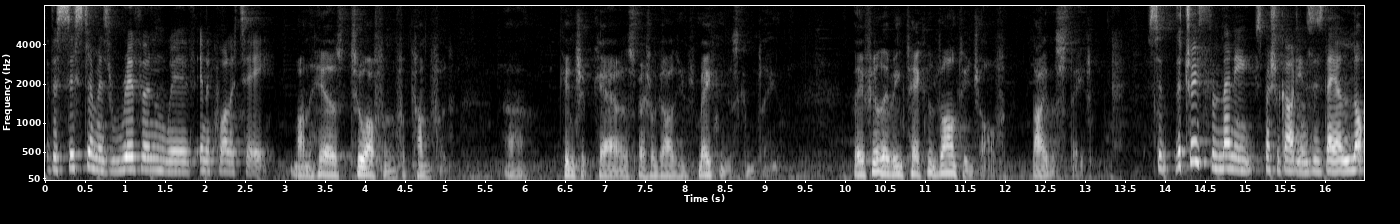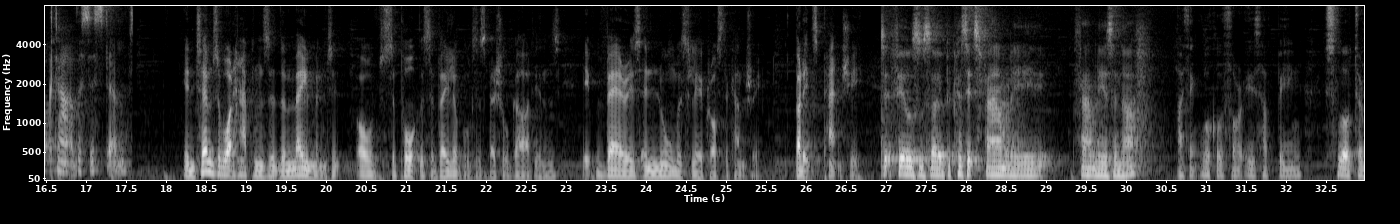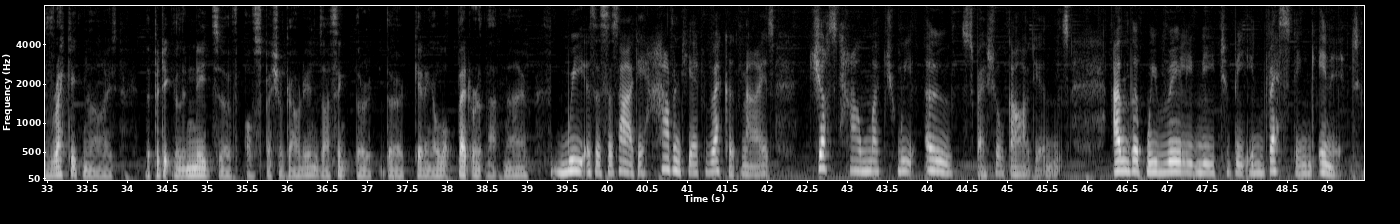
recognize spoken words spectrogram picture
The system is riven with inequality. One hears too often for comfort uh, kinship carers, special guardians making this complaint. They feel they're being taken advantage of by the state. So the truth for many special guardians is they are locked out of the system. In terms of what happens at the moment of support that's available to special guardians, it varies enormously across the country, but it's patchy. It feels as though because it's family, family is enough. I think local authorities have been slow to recognise the particular needs of, of special guardians. I think they're, they're getting a lot better at that now. We as a society haven't yet recognised just how much we owe special guardians and that we really need to be investing in it.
